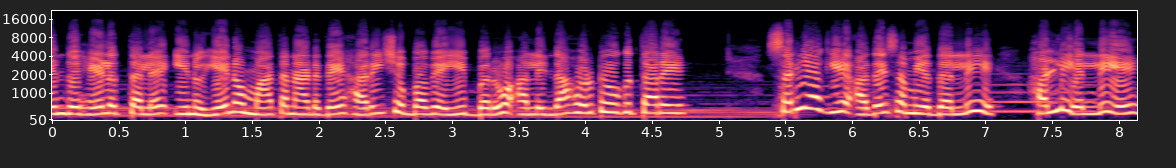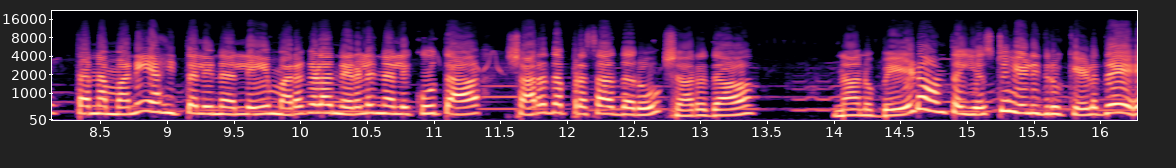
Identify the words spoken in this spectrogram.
ಎಂದು ಹೇಳುತ್ತಲೇ ಇನ್ನು ಏನೋ ಮಾತನಾಡದೆ ಹರೀಶ್ ಭವ್ಯ ಇಬ್ಬರು ಅಲ್ಲಿಂದ ಹೊರಟು ಹೋಗುತ್ತಾರೆ. ಸರಿಯಾಗಿ ಅದೇ ಸಮಯದಲ್ಲಿ ಹಳ್ಳಿಯಲ್ಲಿ ತನ್ನ ಮನೆಯ ಹಿತ್ತಲಿನಲ್ಲಿ ಮರಗಳ ನೆರಳಿನಲ್ಲಿ ಕೂತ ಶಾರದಾ ಪ್ರಸಾದರು, ಶಾರದಾ, ನಾನು ಬೇಡ ಅಂತ ಎಷ್ಟು ಹೇಳಿದ್ರು ಕೇಳದೆ,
